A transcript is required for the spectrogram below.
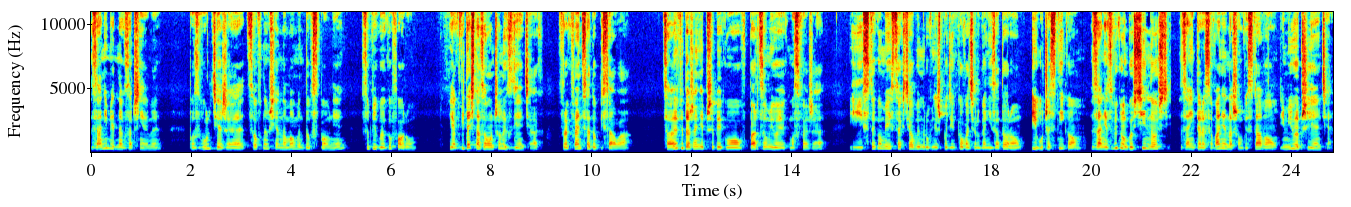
Zanim jednak zaczniemy, pozwólcie, że cofnę się na moment do wspomnień z ubiegłego forum. Jak widać na załączonych zdjęciach, frekwencja dopisała. Całe wydarzenie przebiegło w bardzo miłej atmosferze i z tego miejsca chciałbym również podziękować organizatorom i uczestnikom za niezwykłą gościnność, zainteresowanie naszą wystawą i miłe przyjęcie.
